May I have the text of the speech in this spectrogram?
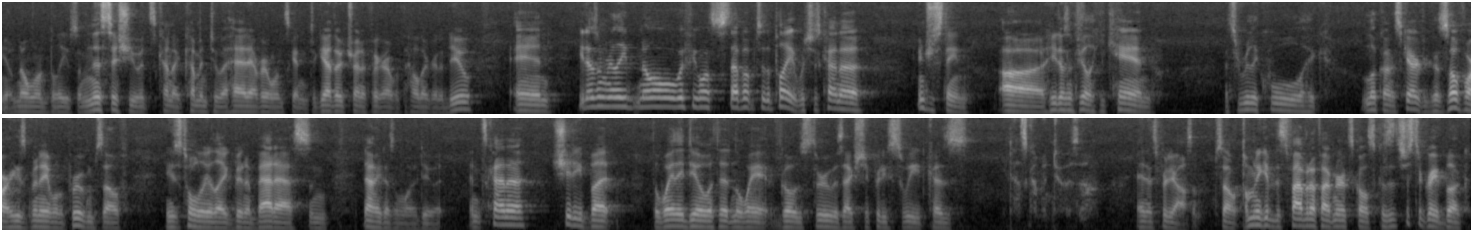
you know, no one believes him. In this issue, it's kind of coming to a head. Everyone's getting together, trying to figure out what the hell they're going to do. And he doesn't really know if he wants to step up to the plate, which is kind of interesting. Uh, he doesn't feel like he can. It's really cool like look on his character because so far he's been able to prove himself. He's totally like been a badass, and now he doesn't want to do it. And it's kind of shitty, but the way they deal with it and the way it goes through is actually pretty sweet because he does come into his own, and it's pretty awesome. So I'm gonna give this five out of five nerd skulls because it's just a great book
